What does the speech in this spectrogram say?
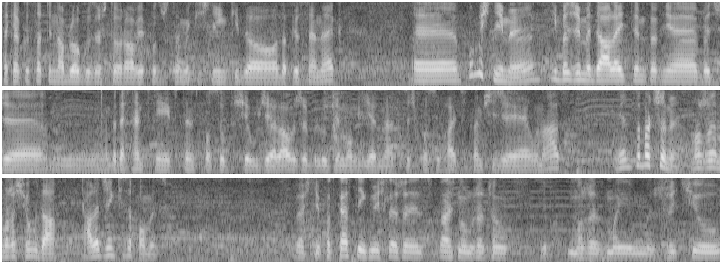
Tak jak ostatnio na blogu zresztą robię, podrzucam jakieś linki do, do piosenek. E, pomyślimy i będziemy dalej, tym pewnie będzie, mm, będę chętniej w ten sposób się udzielał, żeby ludzie mogli jednak coś posłuchać, co tam się dzieje u nas, więc zobaczymy, może, może się uda, ale dzięki za pomysł. Właśnie, podcasting myślę, że jest ważną rzeczą, może w moim życiu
